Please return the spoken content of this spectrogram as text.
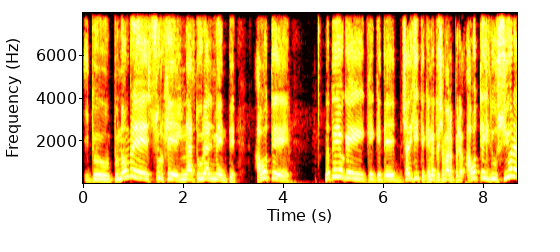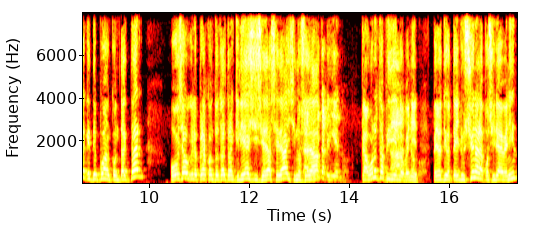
y tu, tu nombre surge naturalmente. A vos te, no te digo que, que- que te. Ya dijiste que no te llamaron, pero ¿a vos te ilusiona que te puedan contactar? ¿O es algo que lo esperás con total tranquilidad y si se da, se da y si no se da. ¿qué está pidiendo? Claro, vos no estás pidiendo Ah, venir. loco. Pero digo, ¿te ilusiona la posibilidad de venir?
